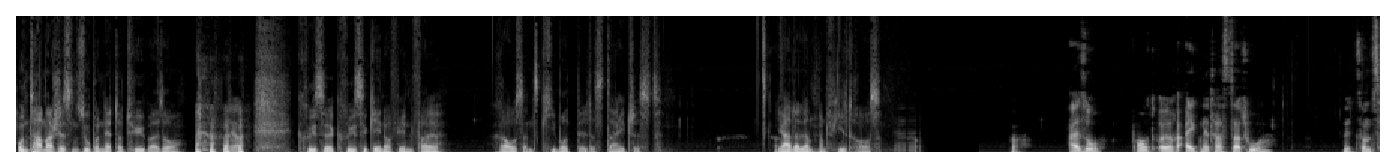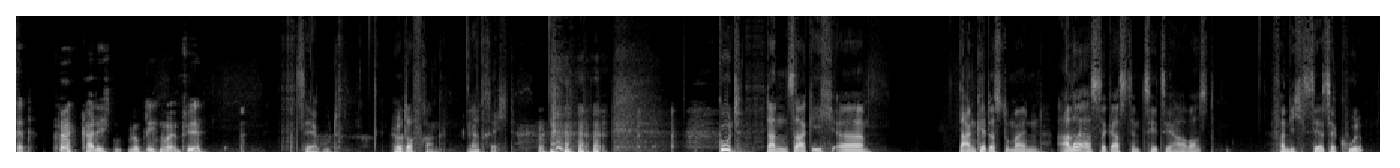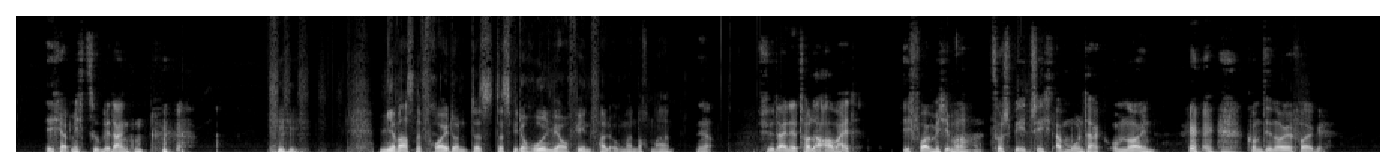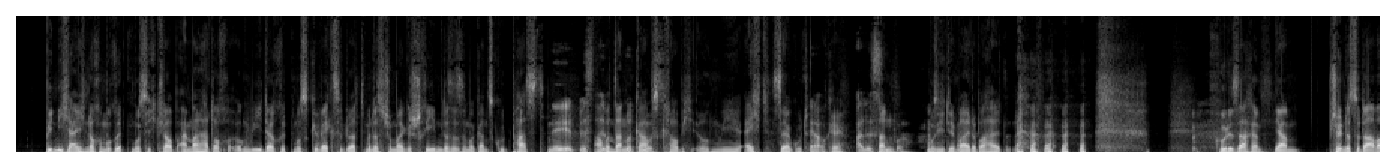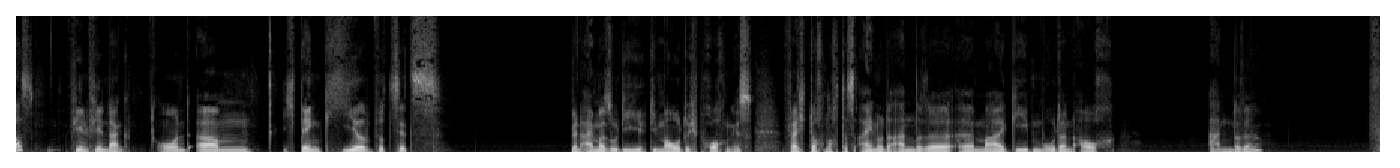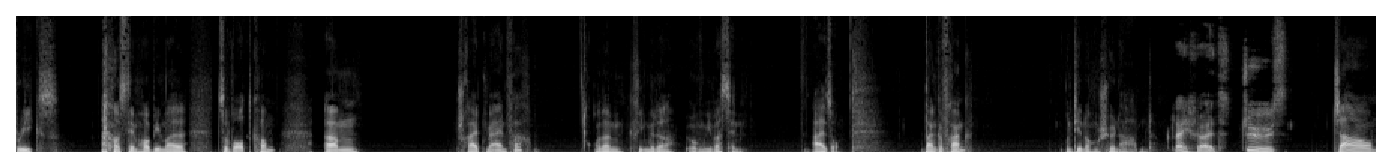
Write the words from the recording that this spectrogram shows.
Und Tamasch ist ein super netter Typ, also Ja. Grüße, Grüße gehen auf jeden Fall raus ans Keyboard Builders Digest. Ja, da lernt man viel draus. Also baut eure eigene Tastatur mit so einem Set. Kann ich wirklich nur empfehlen. Sehr gut. Hört auf Frank. Er hat recht. gut, dann sag ich äh, danke, dass du mein allererster Gast im CCH warst. Fand ich sehr, sehr cool. Ich habe mich zu bedanken. Mir war es eine Freude und das, das wiederholen wir auf jeden Fall irgendwann nochmal. für deine tolle Arbeit. Ich freue mich immer zur Spätschicht am Montag um neun kommt die neue Folge. Bin ich eigentlich noch im Rhythmus? Ich glaube, einmal hat auch irgendwie der Rhythmus gewechselt. Du hast mir das schon mal geschrieben, dass es immer ganz gut passt. Nee, bist Aber dann gab es, glaube ich, irgendwie echt sehr gut. Ja, okay, alles dann super. muss ich den weiter behalten. Coole Sache. Ja, schön, dass du da warst. Vielen, vielen Dank. Und ähm, ich denke, hier wird's jetzt, wenn einmal so die, die Mauer durchbrochen ist, vielleicht doch noch das ein oder andere äh, Mal geben, wo dann auch andere Freaks aus dem Hobby mal zu Wort kommen. Ähm, schreibt mir einfach und dann kriegen wir da irgendwie was hin. Also, danke Frank und dir noch einen schönen Abend. Gleichfalls. Tschüss. Ciao.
